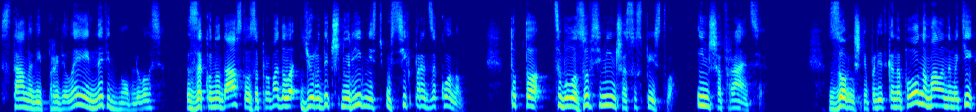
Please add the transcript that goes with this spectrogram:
Станові привілеї не відновлювалися. Законодавство запровадило юридичну рівність усіх перед законом. Тобто це було зовсім інше суспільство, інша Франція. Зовнішня політика Наполеона мала на меті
